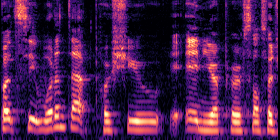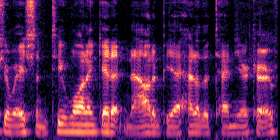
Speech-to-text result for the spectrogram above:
But see, wouldn't that push you in your personal situation to want to get it now to be ahead of the 10 year curve?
